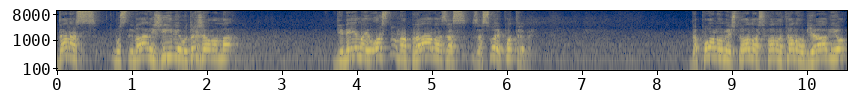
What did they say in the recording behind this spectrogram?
Danas muslimani žive u državama gdje nemaju osnovna prava za, za svoje potrebe. Da po onome što Allah subhanahu wa ta'ala objavio,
